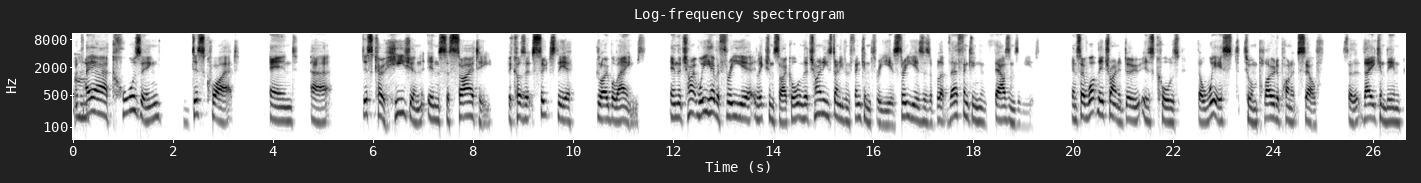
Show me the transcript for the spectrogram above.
Mhm. They are causing disquiet and uh, discohesion in society because it suits their global aims. And the Chi- we have a three-year election cycle, and the Chinese don't even think in three years. Three years is a blip. They're thinking in thousands of years. And so, what they're trying to do is cause the West to implode upon itself, so that they can then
